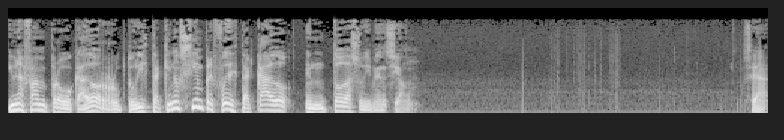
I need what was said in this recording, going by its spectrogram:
Y un afán provocador, rupturista, que no siempre fue destacado en toda su dimensión. O sea,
